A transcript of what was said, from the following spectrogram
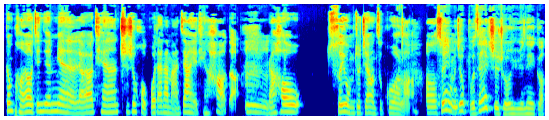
跟朋友见见面、聊聊天、吃吃火锅、打打麻将也挺好的。嗯，然后，所以我们就这样子过了，嗯，所以你们就不再执着于那个，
